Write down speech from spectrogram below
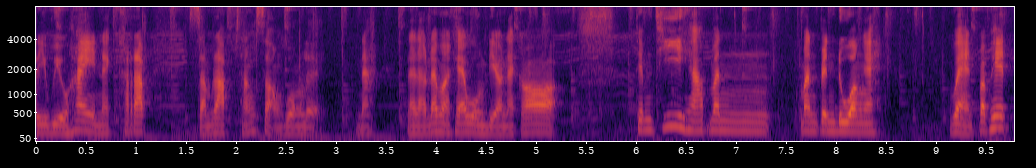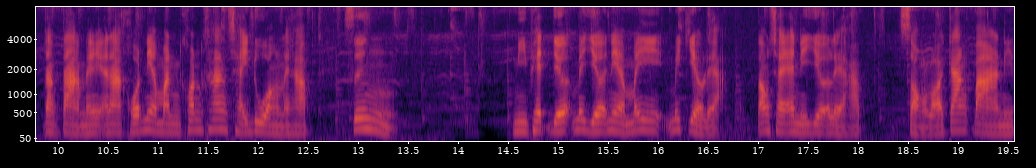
รีวิวให้นะครับสำหรับทั้ง 2 วงเลยนะ แล้วเราได้มาแค่วงเดียวนะก็ เต็มที่ครับ มัน มันเป็นดวงไง แหวนประเภทต่างๆ ในอนาคตเนี่ยมันค่อนข้างใช้ดวงนะครับ ซึ่งมีเพชรเยอะไม่เยอะเนี่ยไม่ไม่เกี่ยวเลยอะต้องใช้อันนี้เยอะเลยครับ 200 ก้างปลานี่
